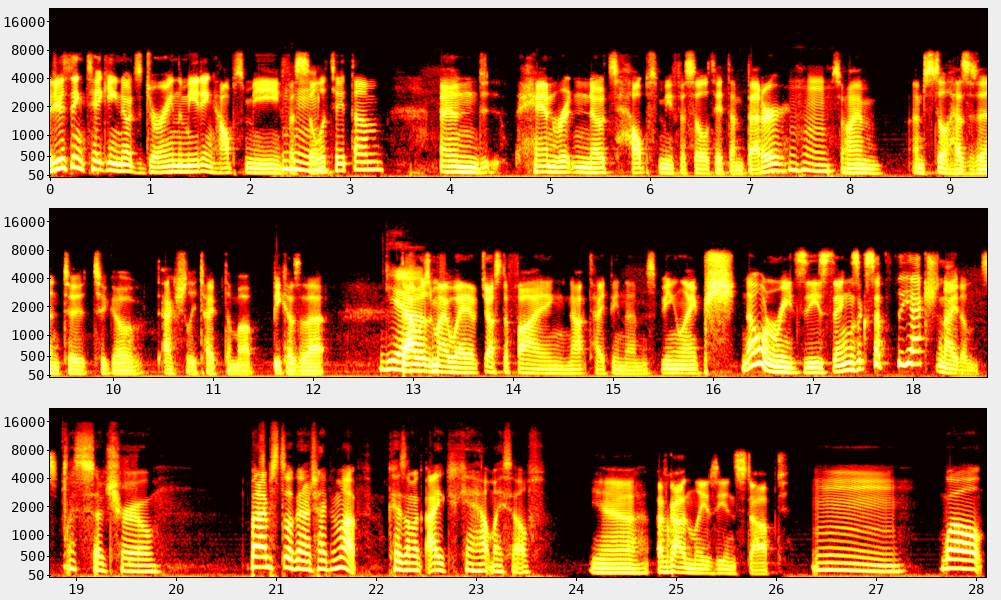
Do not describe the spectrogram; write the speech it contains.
I do think taking notes during the meeting helps me Mm-hmm. facilitate them, and handwritten notes helps me facilitate them better. Mm-hmm. So I'm I'm still hesitant to to go actually type them up because of that. yeah That was my way of justifying not typing them, is being like, Psh, no one reads these things except the action items. That's so true. But I'm still going to type them up because I'm I can't help myself. Yeah, I've gotten lazy and stopped. Mm. Well,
